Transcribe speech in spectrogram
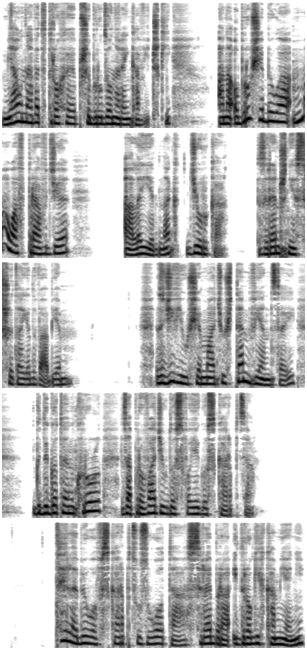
miał nawet trochę przybrudzone rękawiczki, a na obrusie była mała wprawdzie, ale jednak dziurka, zręcznie zszyta jedwabiem. Zdziwił się Maciuś tem więcej, gdy go ten król zaprowadził do swojego skarbca. Tyle było w skarbcu złota, srebra i drogich kamieni,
